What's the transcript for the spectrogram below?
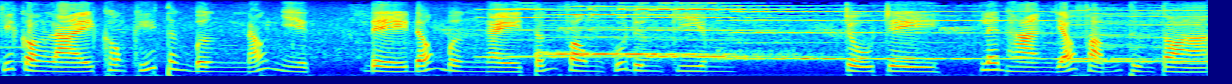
chỉ còn lại không khí tưng bừng náo nhiệt để đón mừng ngày tấn phong của đương kim trụ trì lên hàng giáo phẩm thường tọa.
